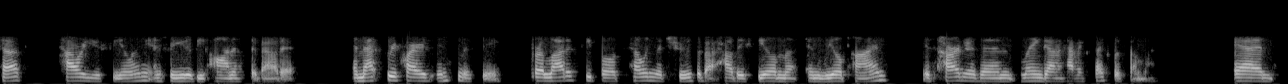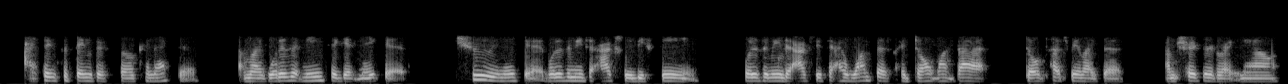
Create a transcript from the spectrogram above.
Chuck, how are you feeling? And for you to be honest about it. And that requires intimacy. For a lot of people, telling the truth about how they feel in, the, in real time is harder than laying down and having sex with someone. And I think the things are so connected. I'm like, what does it mean to get naked? Truly naked. What does it mean to actually be seen? What does it mean to actually say, I want this, I don't want that. Don't touch me like this. I'm triggered right now.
